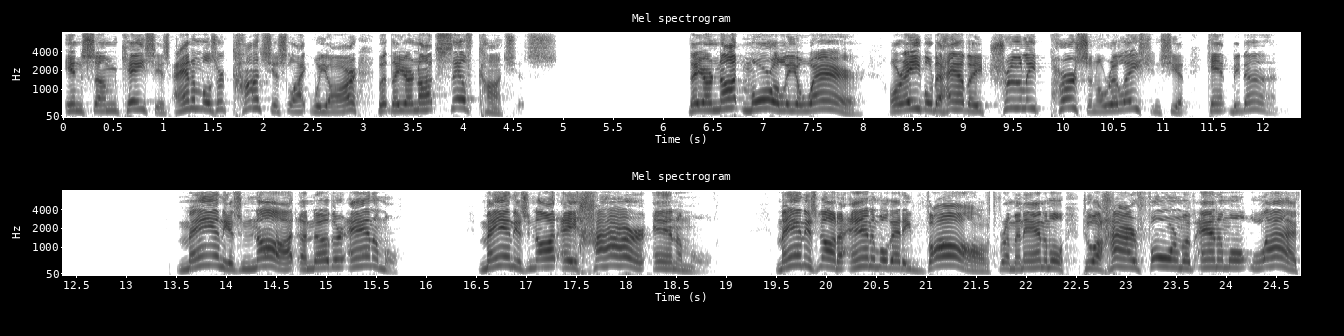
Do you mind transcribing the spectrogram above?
in some cases. Animals are conscious like we are, but they are not self conscious. They are not morally aware or able to have a truly personal relationship. Can't be done. Man is not another animal. Man is not a higher animal. Man is not an animal that evolved from an animal to a higher form of animal life.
